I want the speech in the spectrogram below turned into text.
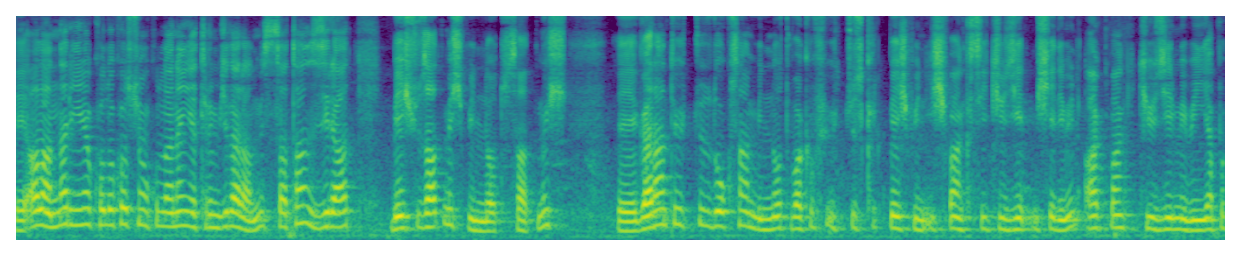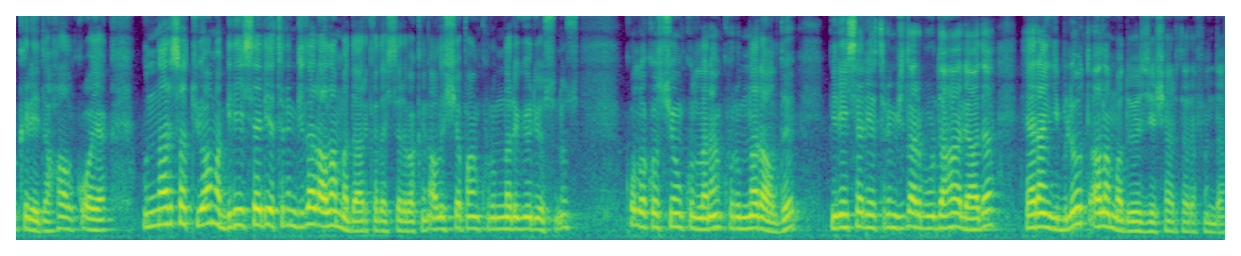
E, alanlar yine kolokasyon kullanan yatırımcılar almış. Satan Ziraat 560 bin not satmış. E, Garanti 390 bin not, Vakıf 345 bin, İş Bankası 277 bin, Akbank 220 bin, Yapı Kredi, Halk, Oyak. Bunlar satıyor ama bireysel yatırımcılar alamadı arkadaşlar. Bakın alış yapan kurumları görüyorsunuz. Kolokasyon kullanan kurumlar aldı. Bireysel yatırımcılar burada hala da herhangi bir lot alamadı Öz Yaşar tarafında.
